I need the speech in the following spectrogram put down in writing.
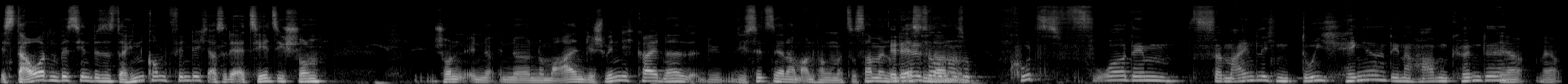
Es dauert ein bisschen, bis es dahin kommt, finde ich. Also der erzählt sich schon, schon in, in einer normalen Geschwindigkeit. Ne? Die, die sitzen ja da am Anfang immer zusammen ja, und der essen ist auch dann. Mal so kurz vor dem vermeintlichen Durchhänger, den er haben könnte. Ja, ja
